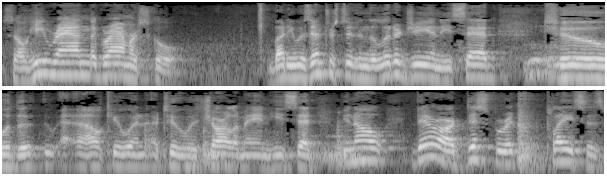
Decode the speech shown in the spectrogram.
So he ran the grammar school. But he was interested in the liturgy, and he said to the Alcuin, uh, to Charlemagne, he said, "You know, there are disparate places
